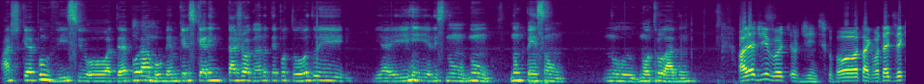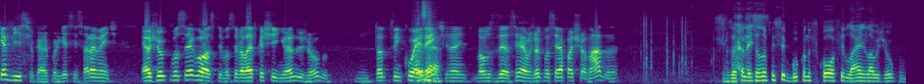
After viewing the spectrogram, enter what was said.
Acho que é por vício ou até por amor mesmo, que eles querem estar tá jogando o tempo todo e, e aí eles não, não, não pensam no, no outro lado, né? Olha, Jim, vou, Jim desculpa, tá, vou até dizer que é vício, cara, porque sinceramente, é o jogo que você gosta e você vai lá e fica xingando o jogo, tanto incoerente, é. né? Vamos dizer assim, é um jogo que você é apaixonado, né? Exatamente, lá no Facebook, quando ficou offline lá o jogo,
